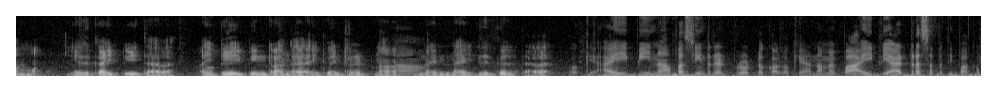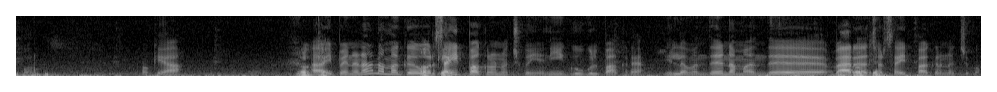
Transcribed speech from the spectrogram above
ஆமாம் எதுக்கு ஐபி தேவை? ஐபி ஐபின்றாங்க இப்போ இன்டர்நெட்னா என்ன எதுக்கு அது தேவை? ஓகே ஐபினா ஃபர்ஸ்ட் இன்டர்நெட் ப்ரோட்டோகால் ஓகே நம்ம இப்போ ஐபி அட்ரஸை பற்றி பார்க்க போகிறோம் ஓகேயா ஓகே இப்போ என்னன்னா நமக்கு ஒரு. சைட் பார்க்கணும்னு வச்சுக்கோங்க நீ கூகுள் பார்க்குற இல்லை வந்து நம்ம வந்து வேற ஏதாச்சும் ஒரு சைட் பார்க்குறேன்னு வச்சுக்கோ.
